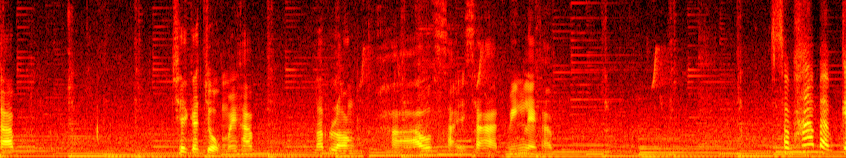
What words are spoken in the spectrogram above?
ครับ เช็ดกระจกไหมครับ รับรองขาวใสสะอาดวิ่งเลยครับ สภาพแบบแก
